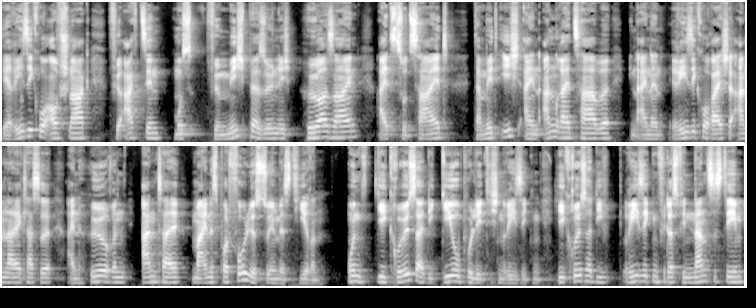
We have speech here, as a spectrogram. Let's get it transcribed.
Der Risikoaufschlag für Aktien muss für mich persönlich höher sein als zurzeit, damit ich einen Anreiz habe, in eine risikoreiche Anlageklasse einen höheren Anteil meines Portfolios zu investieren. Und je größer die geopolitischen Risiken, je größer die Risiken für das Finanzsystem,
